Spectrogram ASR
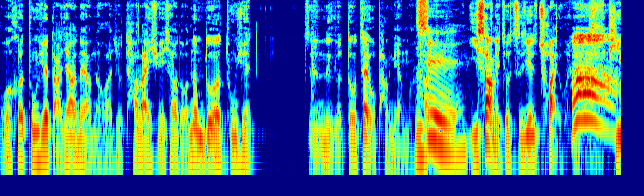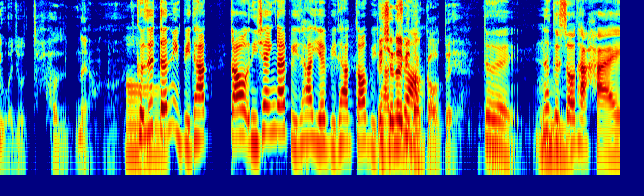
我和同学打架那样的话，就他来学校的话，那么多同学，呃那个都在我旁边嘛。是。一上来就直接踹我，就踢我，就他那样啊。哦可是等你比他高，你现在应该比他也比他高，比他对，现在比他。高，对。对，那个时候他还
